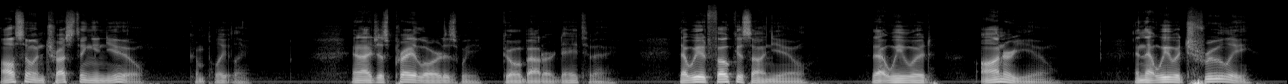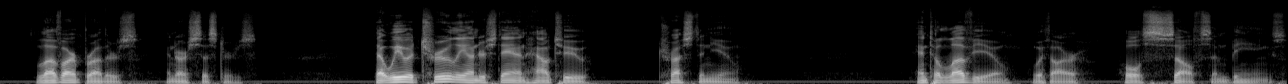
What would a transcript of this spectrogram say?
also in trusting in you completely. And I just pray, Lord, as we go about our day today, that we would focus on you, that we would honor you, and that we would truly love our brothers and our sisters, that we would truly understand how to trust in you and to love you with our whole selves and beings.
